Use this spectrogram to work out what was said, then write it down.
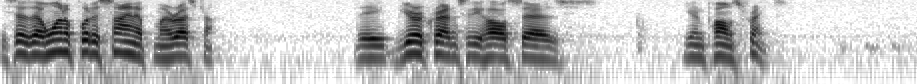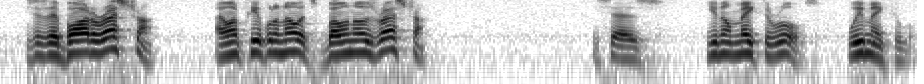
He says, I want to put a sign up in my restaurant. The bureaucrat in City Hall says, you're in Palm Springs. He says, I bought a restaurant. I want people to know it's Bono's restaurant. He says, you don't make the rules. We make the rules.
